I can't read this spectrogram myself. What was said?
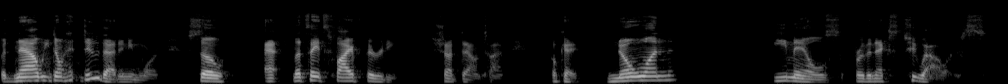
But now we don't do that anymore. So, at let's say it's 5:30, shutdown time. okay, no one emails for the next 2 hours,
